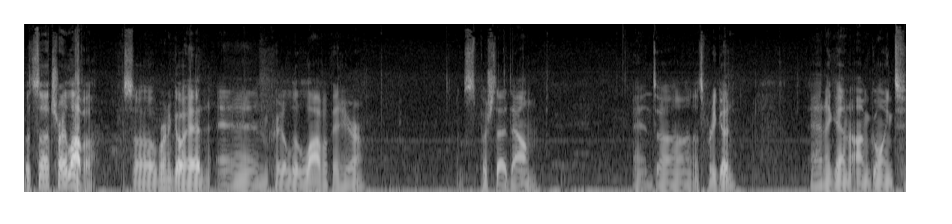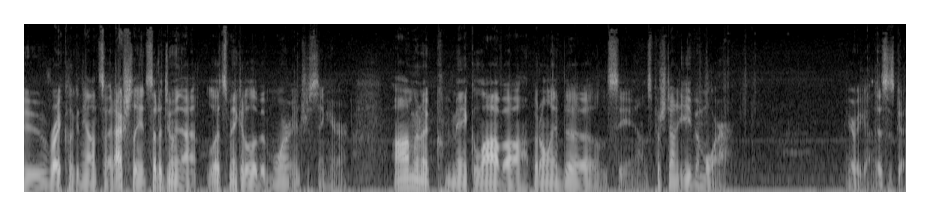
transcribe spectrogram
Let's uh, try lava. So we're going to go ahead and create a little lava pit here. Let's push that down. And uh, that's pretty good. And again, I'm going to right click on the outside. Actually, instead of doing that, let's make it a little bit more interesting here. I'm going to make lava, but only the, let's see, let's push down even more. Here we go, this is good.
